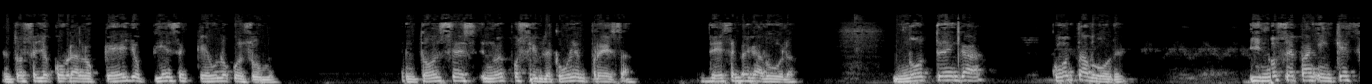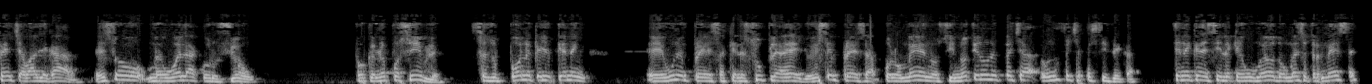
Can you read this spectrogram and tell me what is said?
Entonces ellos cobran lo que ellos piensen que uno consume. Entonces no es posible que una empresa de esa envergadura no tenga contadores y no sepan en qué fecha va a llegar. Eso me huele a corrupción, porque no es posible. Se supone que ellos tienen eh, una empresa que le suple a ellos. Y esa empresa, por lo menos, si no tiene una fecha, una fecha específica, tiene que decirle que en un mes, dos meses, tres meses,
